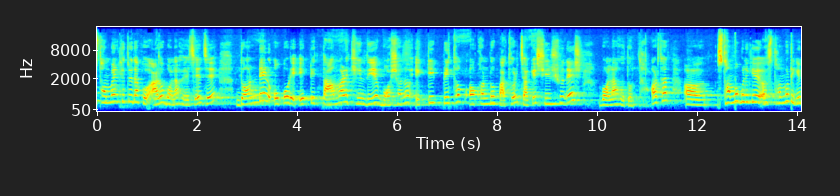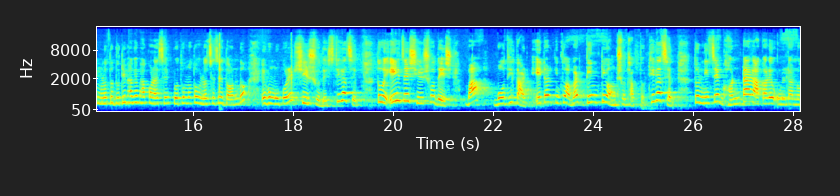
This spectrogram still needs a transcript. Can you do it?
স্তম্ভের ক্ষেত্রে দেখো আরও বলা হয়েছে যে, দণ্ডের ওপরে একটি তামার খিল দিয়ে বসানো একটি পৃথক অখণ্ড পাথর যাকে শীর্ষদেশ বলা হতো। অর্থাৎ স্তম্ভগুলিকে স্তম্ভটিকে মূলত দুটি ভাগে ভাগ করা আছে। প্রথমত হলো হচ্ছে যে দণ্ড এবং উপরের শীর্ষদেশ, ঠিক আছে? তো এই যে শীর্ষদেশ বা বোধিকার, এটার কিন্তু আবার তিনটি অংশ থাকতো, ঠিক আছে? তো নিচে ঘণ্টার আকারে উল্টানো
